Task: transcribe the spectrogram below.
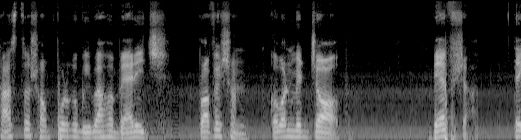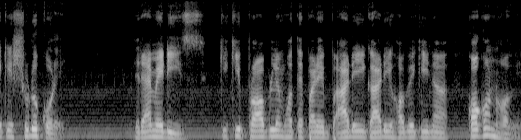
স্বাস্থ্য সম্পর্ক, বিবাহ ম্যারিজ প্রফেশন গভর্নমেন্ট জব ব্যবসা থেকে শুরু করে রেমেডিস কি কি প্রবলেম হতে পারে, বাড়ি, গাড়ি হবে কি না, কখন হবে?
